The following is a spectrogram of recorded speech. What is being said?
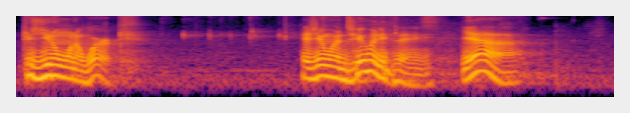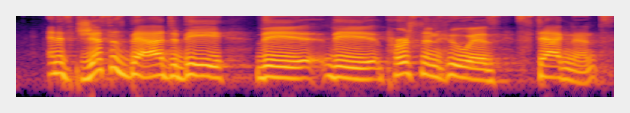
because you don't want to work, because you don't want to do anything. Yeah. And it's just as bad to be the, the person who is stagnant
